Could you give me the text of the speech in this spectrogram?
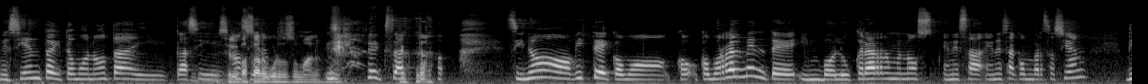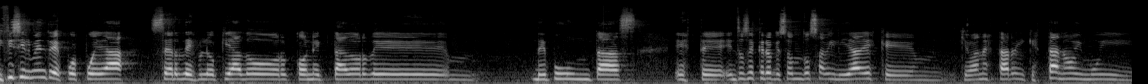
me siento y tomo nota y casi... Se le pasa a recursos humanos. Exacto. sino, viste, como, como realmente involucrarnos en esa, en esa conversación, difícilmente después pueda ser desbloqueador, conectador de, de puntas, este, entonces creo que son dos habilidades que, van a estar y que están hoy muy,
